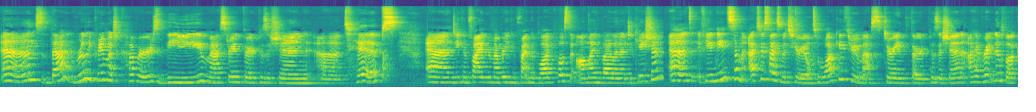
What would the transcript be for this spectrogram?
And that really pretty much covers the mastering third position uh, tips. And you can find, remember, you can find the blog post at Online Violin Education. And if you need some exercise material to walk you through mastering third position, I have written a book,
